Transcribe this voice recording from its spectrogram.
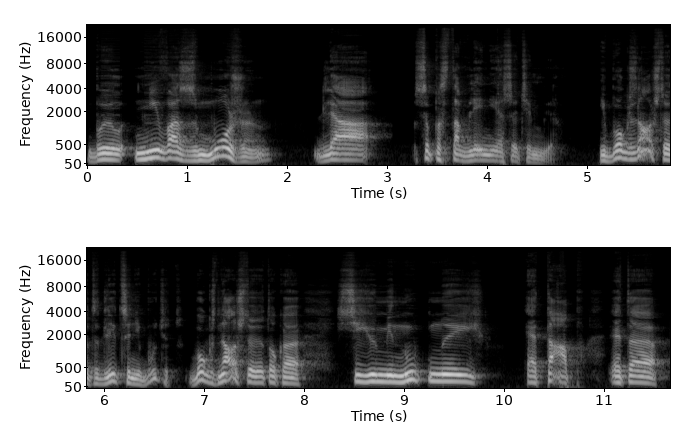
был невозможен для сопоставления с этим миром. И Бог знал, что это длиться не будет. Бог знал, что это только сиюминутный этап, это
